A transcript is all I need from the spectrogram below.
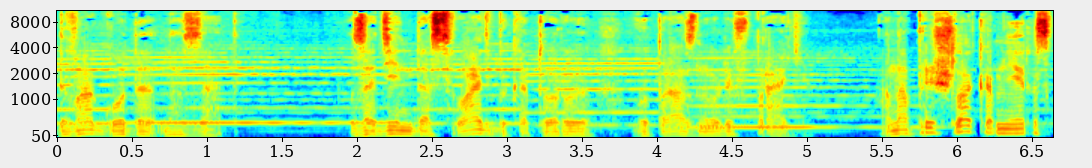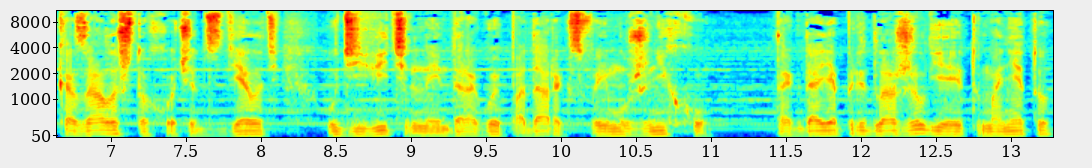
два года назад, за день до свадьбы, которую вы праздновали в Праге. Она пришла ко мне и рассказала, что хочет сделать удивительный и дорогой подарок своему жениху. Тогда я предложил ей эту монету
